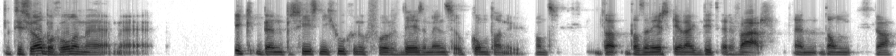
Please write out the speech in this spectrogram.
het is wel begonnen met, met, ik ben precies niet goed genoeg voor deze mensen, hoe komt dat nu? Want dat, dat is de eerste keer dat ik dit ervaar. En dan, ja,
